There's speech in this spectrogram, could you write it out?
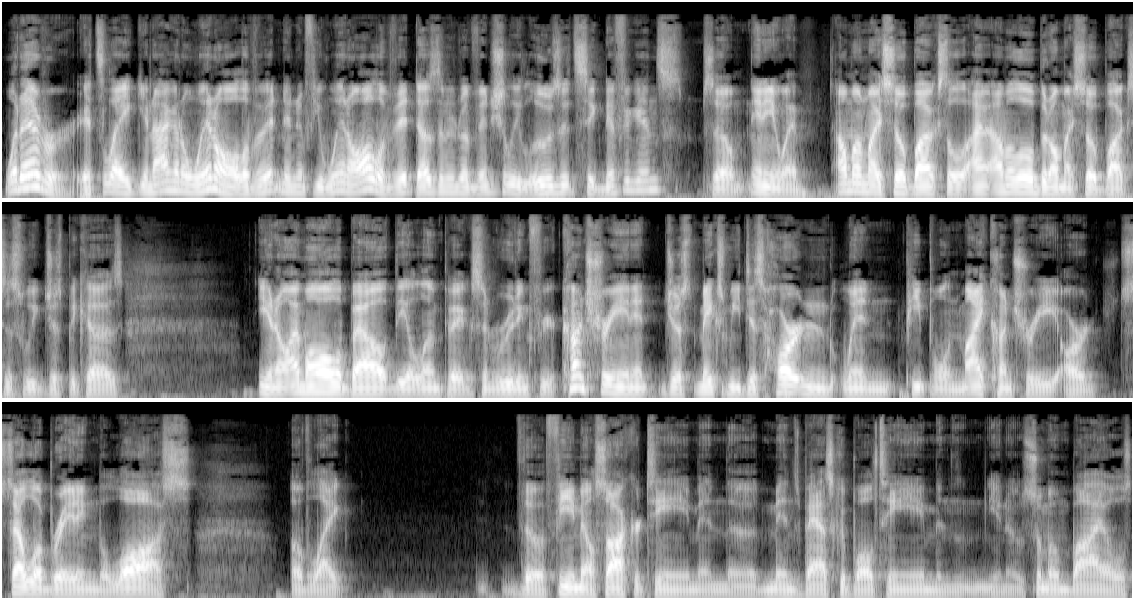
whatever. It's like you're not going to win all of it and if you win all of it doesn't it eventually lose its significance? So anyway i'm on my soapbox i'm a little bit on my soapbox this week just because you know, I'm all about the Olympics and rooting for your country, and it just makes me disheartened when people in my country are celebrating the loss of like the female soccer team and the men's basketball team and you know Simone Biles.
